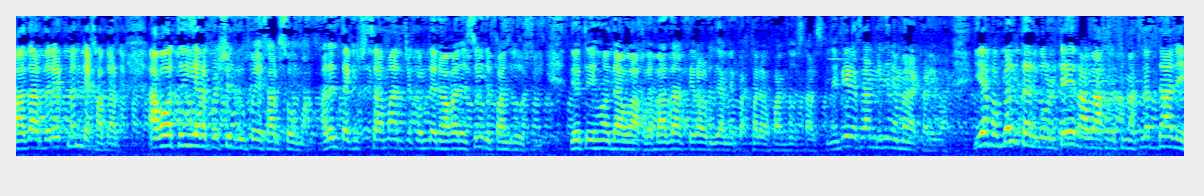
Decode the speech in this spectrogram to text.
بازار د ریټ نن دی خبر هغه ته یره په 100 روپۍ خرڅو ما عدل تک سامان چې کوم دی هغه د 350 دی ته هو دا واخله بازار ته راوړ ځان په خپل 500 خرڅ کړي نبی رسول مدینه منع کړی و یا په بل تر ګولټه را واخله چې مطلب دا دی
